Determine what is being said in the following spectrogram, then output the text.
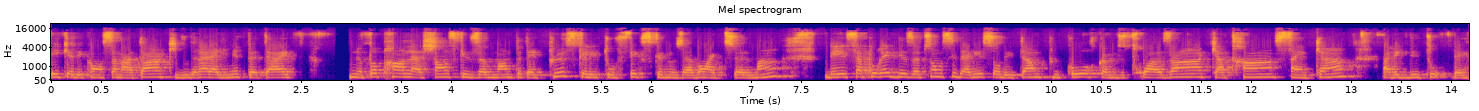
et que les consommateurs qui voudraient à la limite peut-être ne pas prendre la chance qu'ils augmentent peut-être plus que les taux fixes que nous avons actuellement. Mais ça pourrait être des options aussi d'aller sur des termes plus courts comme du 3 ans, 4 ans, 5 ans avec des taux, ben,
